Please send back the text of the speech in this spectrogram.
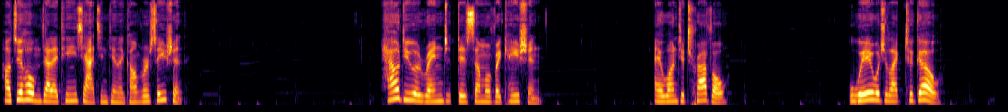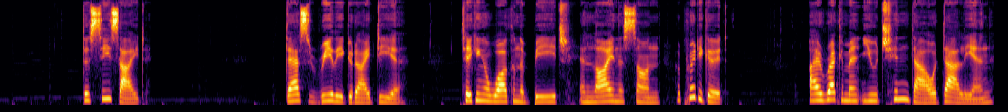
好，最后我们再来听一下今天的 conversation。how do you arrange this summer vacation? I want to travel. Where would you like to go? The seaside. That's really a good idea. taking a walk on the beach, and lie in the sun are pretty good. I recommend you Qingdao Dalian.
